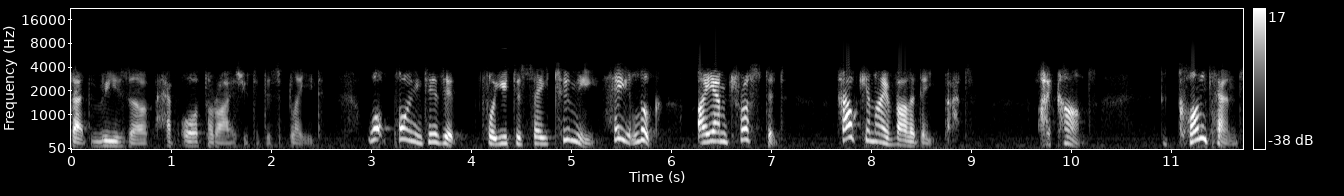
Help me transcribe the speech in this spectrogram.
that Visa have authorized you to display it? What point is it for you to say to me, hey, look, I am trusted. How can I validate that? I can't. The content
